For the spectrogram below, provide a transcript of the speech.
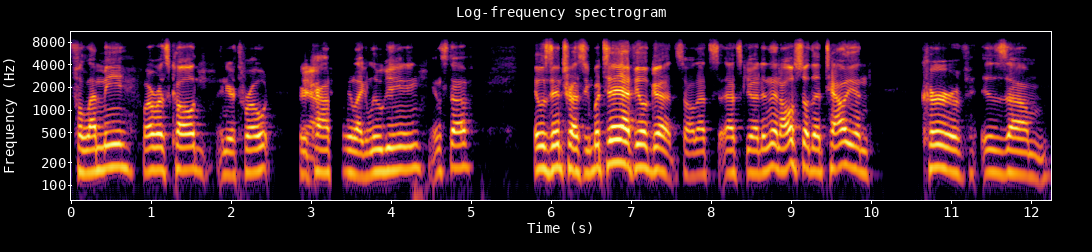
phlegmy, whatever it's called, in your throat. You're Yeah. constantly like looking and stuff. It was interesting, but today I feel good, so that's that's good. And then also the Italian curve is um,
